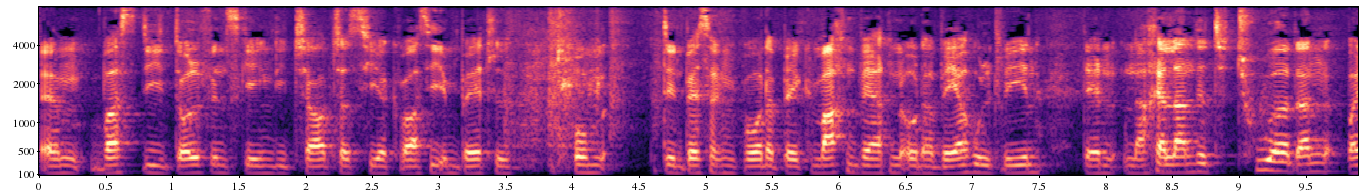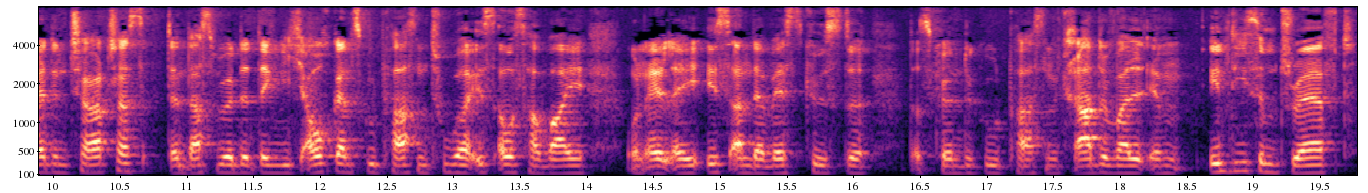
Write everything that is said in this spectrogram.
ähm, was die Dolphins gegen die Chargers hier quasi im Battle um den besseren Quarterback machen werden oder wer holt wen. Denn nachher landet Tour dann bei den Chargers, denn das würde, denke ich, auch ganz gut passen. Tour ist aus Hawaii und LA ist an der Westküste. Das könnte gut passen, gerade weil ähm, in diesem Draft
